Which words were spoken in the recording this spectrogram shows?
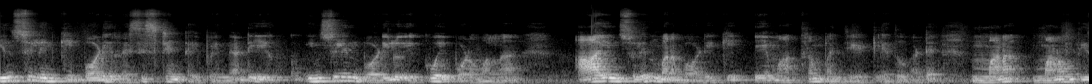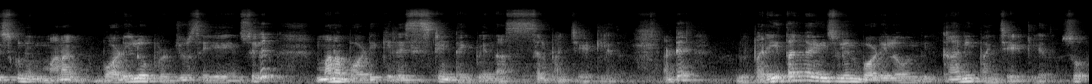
ఇన్సులిన్కి బాడీ రెసిస్టెంట్ అయిపోయింది. అంటే ఎక్కువ ఇన్సులిన్ బాడీలో ఎక్కువైపోవడం వలన ఆ ఇన్సులిన్ మన బాడీకి ఏమాత్రం పనిచేయట్లేదు. అంటే మన మనం తీసుకునే మన బాడీలో ప్రొడ్యూస్ అయ్యే ఇన్సులిన్ మన బాడీకి రెసిస్టెంట్ అయిపోయింది. అస్సలు పనిచేయట్లేదు. అంటే విపరీతంగా ఇన్సులిన్ బాడీలో ఉంది కానీ పనిచేయట్లేదు. So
